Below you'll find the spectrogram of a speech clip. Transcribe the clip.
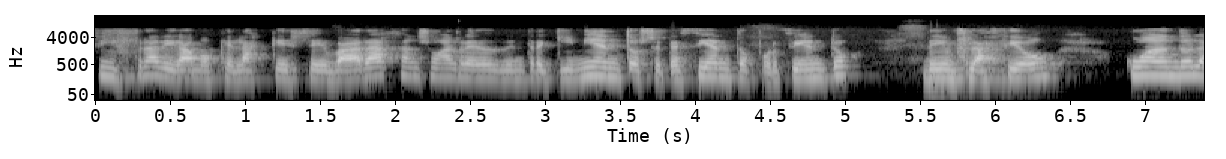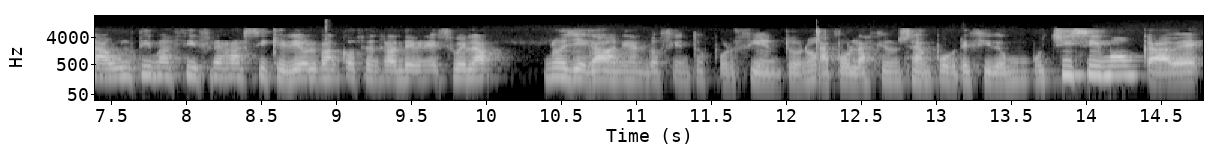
cifra, digamos que las que se barajan son alrededor de entre 500 y 700% de inflación, cuando la última cifra así que dio el Banco Central de Venezuela no llegaba ni al 200%. ¿no? La población se ha empobrecido muchísimo, cada vez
